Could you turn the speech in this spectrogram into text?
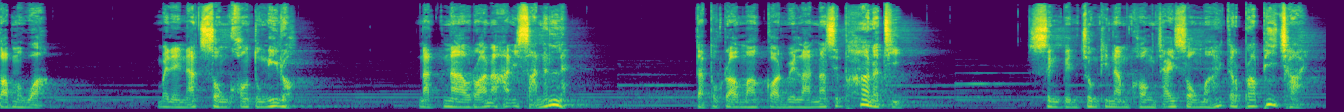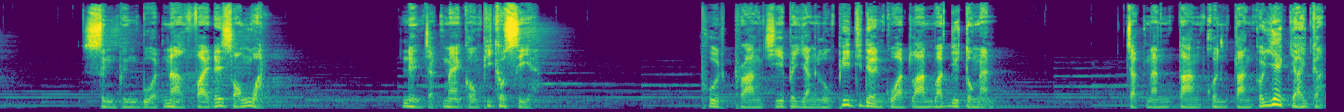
ตอบมาว่า ไม่ได้นัดส่งของตรงนี้หรอก นัดหนาร้านอาหารอีสานนั่นแหละ แต่พวกเรามาก่อนเวลานัดสิบห้านาที ซึ่งเป็นช่วงที่นำของใช้ส่งมาให้กับพระพี่ชาย ซึ่งเพิ่งบวชหน้าไฟได้สองวัน เนื่องจากแม่ของพี่เขาเสีย พูดพลางชี้ไปยังหลวงพี่ที่เดินกวาดลานวัดอยู่ตรงนั้น จากนั้นต่างคนต่างก็แยกย้ายกัน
